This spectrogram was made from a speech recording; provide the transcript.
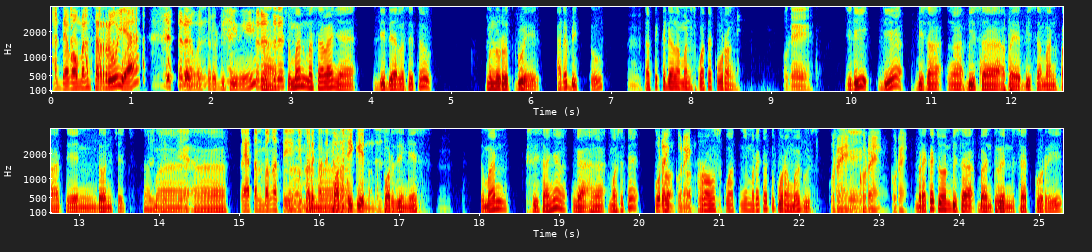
ada momen seru ya ada Terus, momen terus. seru di sini terus nah terus. cuman masalahnya di Dallas itu menurut gue ada big two Hmm. tapi kedalaman squadnya kurang Oke. jadi dia bisa nggak bisa apa ya bisa manfaatin Doncic sama Doncic, ya. eh, Kelihatan banget sih dimanfaatin Porzingis Porzingis Hmm. cuman sisanya nggak nggak maksudnya kurang ro- kurang. role squadnya mereka tuh kurang bagus. Kurang Oke. kurang kurang. Mereka cuma bisa bantuin set Curry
